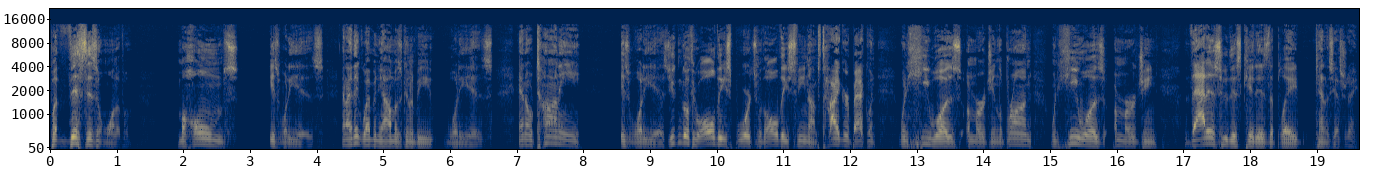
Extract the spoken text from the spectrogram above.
but this isn't one of them. Mahomes is what he is, and I think Wembanyama is going to be what he is, and Ohtani is what he is. You can go through all these sports with all these phenoms. Tiger back when when he was emerging, LeBron when he was emerging. That is who this kid is that played tennis yesterday.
